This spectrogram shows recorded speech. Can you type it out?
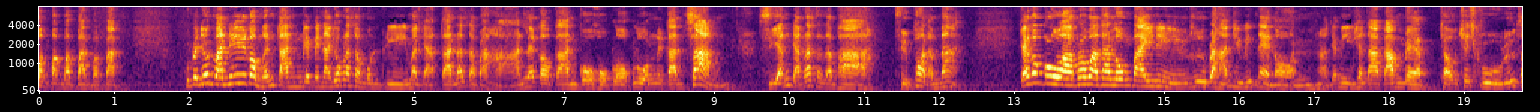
ปังปังปังปังปังปังคุณประยุทธ์วันนี้ก็เหมือนกันแกเป็นนายกรัฐมนตรีมาจากการรัฐประหาร และก็การโกหกหลอกลวงในการสร้างเสียงจากรัฐสภาสืบทอดอำนาจ แกก็กลัว เพราะว่าถ้าลงไปนี่คือประหารชีวิตแน่นอน อาจจะมีชะตากรรมแบบชาวเชสคูหรือส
